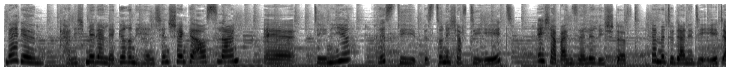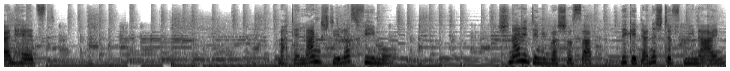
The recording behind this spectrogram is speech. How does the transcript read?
Megan, kann ich mir den leckeren Hähnchenschenkel ausleihen? Äh, den hier? Christi, bist du nicht auf Diät? Ich habe einen Selleriestift, damit du deine Diät einhältst. Mach den langen Stiel aus Fimo. Schneidet den Überschuss ab, wickelt deine Stiftmine ein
